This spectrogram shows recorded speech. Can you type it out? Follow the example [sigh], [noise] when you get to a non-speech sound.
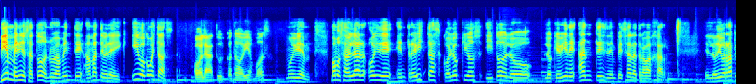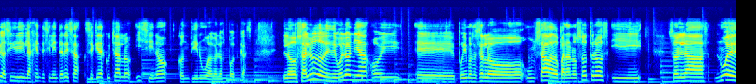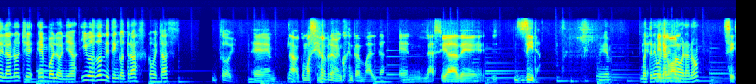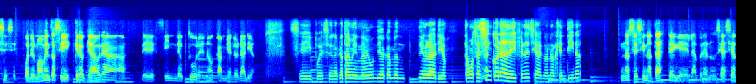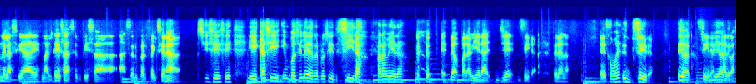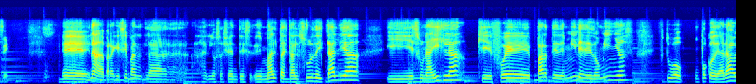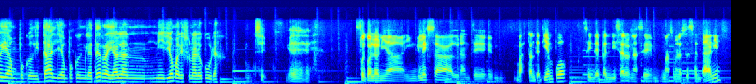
Bienvenidos a todos nuevamente a Mate Break. Ivo, ¿cómo estás? Hola, Turco, ¿todo bien vos? Muy bien. Vamos a hablar hoy de entrevistas, coloquios y todo lo, lo que viene antes de empezar a trabajar. Eh, lo digo rápido, así la gente si le interesa se queda a escucharlo y si no, continúa con los podcasts. Los saludo desde Bolonia. Hoy eh, pudimos hacerlo un sábado para nosotros y son las 9 de la noche en Bolonia. ¿Y vos dónde te encontrás? ¿Cómo estás? Todo bien. Eh, no, como [laughs] siempre me encuentro en Malta, en la ciudad de Zira. Muy bien. Mantenemos la misma hora, ¿no? Sí, sí, sí. Por el momento sí. Creo que ahora, eh, fin de octubre, ¿no? Cambia el horario. Sí, puede ser. Acá también algún día cambian de horario. Estamos a 5 horas de diferencia con Argentina. No sé si notaste que la pronunciación de las ciudades maltesas empieza a ser perfeccionada. Sí, sí, sí. Y casi imposible de reproducir. Cira, para mí era. [laughs] Eh, no, para mí era Ye Cira. Pero no. ¿Cómo es? Cira. Claro, Cira, algo así. Eh, nada, para que sepan los oyentes, eh, Malta está al sur de Italia y es una isla que fue parte de miles de dominios. Tuvo un poco de Arabia, un poco de Italia, un poco de Inglaterra y hablan un idioma que es una locura. Sí. Eh, fue colonia inglesa durante bastante tiempo. Se independizaron hace más o menos 60 años.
